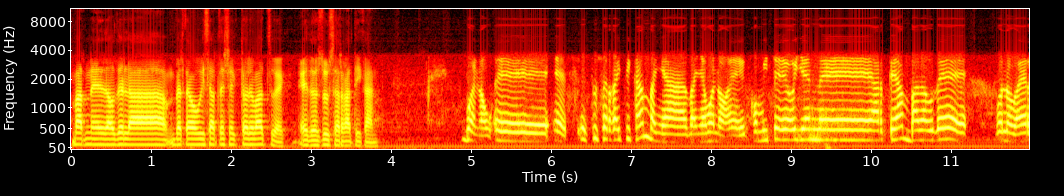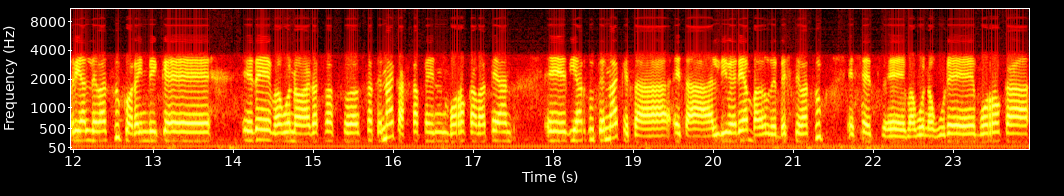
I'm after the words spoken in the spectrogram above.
barne daudela bertago gizarte sektore batzuek edo ez du zergatikan. Bueno, eh, ez, ez du zergaitikan, baina, baina bueno, e, komite hoien e, artean badaude, bueno, ba, herrialde batzuk, oraindik e, ere, ba, bueno, arazo asko dauzkatenak, azkapen borroka batean e, diardutenak, eta eta aldi berean badaude beste batzuk, ez ez, e, ba, bueno, gure borroka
